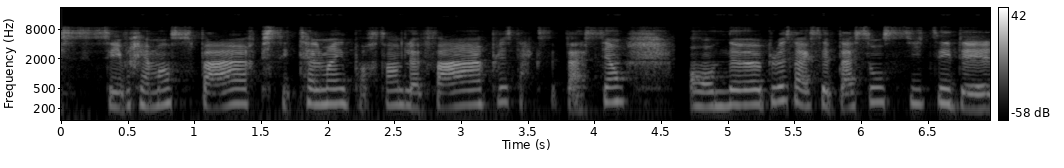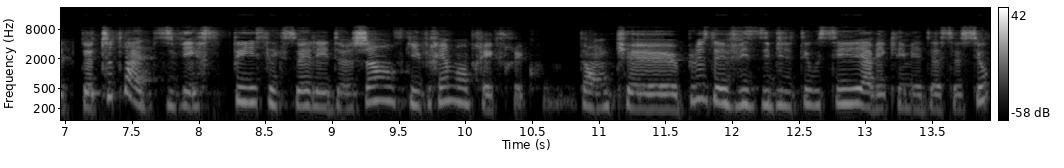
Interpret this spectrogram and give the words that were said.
c'est vraiment super, puis c'est tellement important de le faire, plus d'acceptation. On a plus d'acceptation aussi, de, de, toute la diversité sexuelle et de genre, ce qui est vraiment très, très cool. Donc, euh, plus de visibilité aussi avec les médias sociaux.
